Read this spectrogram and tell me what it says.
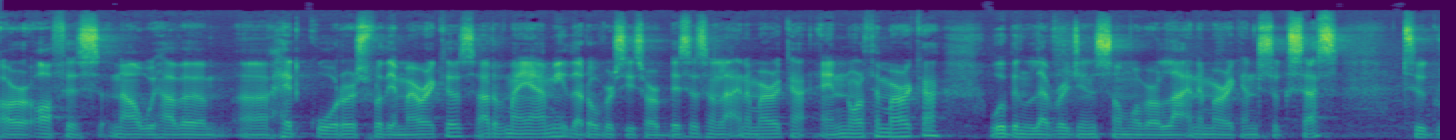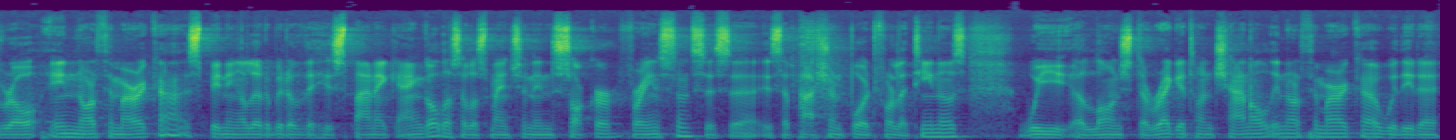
our office now we have a, a, headquarters for the Americas out of Miami that oversees our business in Latin America and North America. We've been leveraging some of our Latin American success to grow in North America, spinning a little bit of the Hispanic angle. As I was mentioning, soccer, for instance, is a, is a passion point for Latinos. We uh, launched a reggaeton channel in North America. We did a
